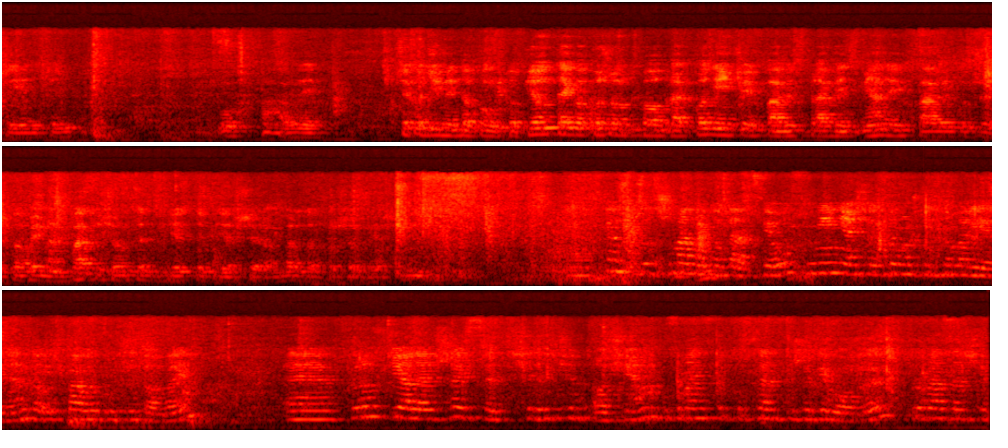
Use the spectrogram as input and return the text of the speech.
przyjęciem uchwały. Przechodzimy do punktu 5 porządku obrad. Podjęcie uchwały w sprawie zmiany uchwały budżetowej na 2021 rok. Bardzo proszę wyjaśnienie. W związku z otrzymaną dotacją zmienia się załącznik numer 1 do uchwały budżetowej E, W rozdziale 678 usuwanie skutków klęsk żywiołowych wprowadza się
